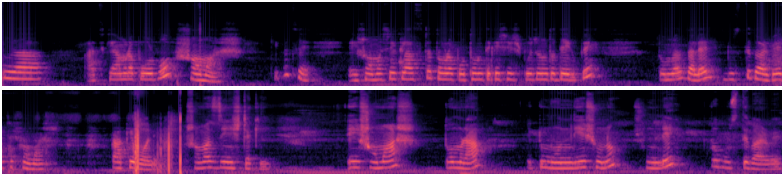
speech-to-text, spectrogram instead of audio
বন্ধুরা, আজকে আমরা পড়ব সমাস, ঠিক আছে? এই সমাসের ক্লাসটা তোমরা প্রথম থেকে শেষ পর্যন্ত দেখবে। তোমরা তাহলে বুঝতে পারবে যে সমাস কাকে বলে। সমাস জিনিসটা কি? এই সমাস তোমরা একটু মন দিয়ে শোনো শুনলেই তো বুঝতে পারবে।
